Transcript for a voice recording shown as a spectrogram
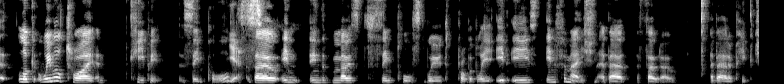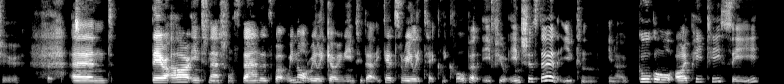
uh, look, we will try and keep it simple. Yes. So, in in the most simplest word, probably it is information about a photo, about a picture, Perfect. and there are international standards, but we're not really going into that. It gets really technical. But if you're interested, you can, you know, Google IPTC,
